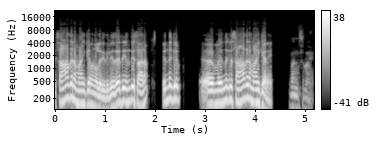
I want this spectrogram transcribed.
സാധനം വാങ്ങിക്കണം എന്നുള്ള രീതിയിൽ അതായത് എന്ത് സാധനം? എന്തെങ്കിലും എന്തെങ്കിലും സാധനം വാങ്ങിക്കാനേ? മനസ്സിലായി.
